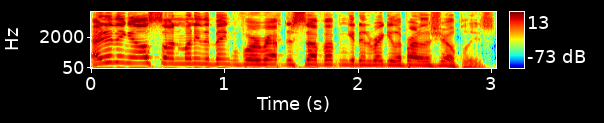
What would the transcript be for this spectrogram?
Anything else on Money in the Bank before we wrap this stuff up and get into the regular part of the show, please?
